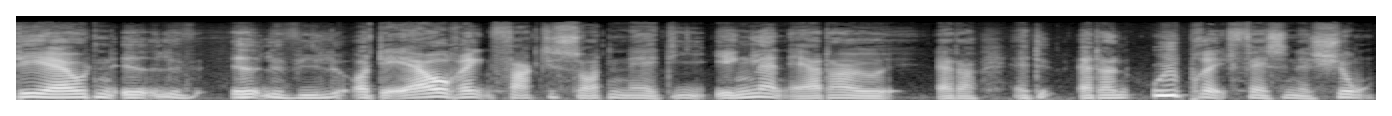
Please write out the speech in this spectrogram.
Det er jo den ædle, ædle vilde, og det er jo rent faktisk sådan, at i England er der jo er der, er, det, er der en udbredt fascination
